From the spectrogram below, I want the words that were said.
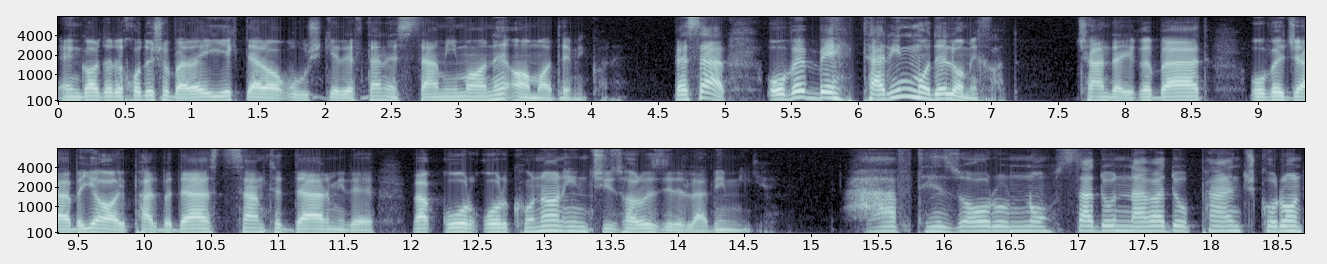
انگار داره خودش رو برای یک در آغوش گرفتن صمیمانه آماده می‌کنه. پسر اوه بهترین مدل رو می‌خواد. چند دقیقه بعد اوه جعبه آیپد به دست سمت در میره و قرقر کنان این چیزها رو زیر لبی میگه. 7995 کرون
